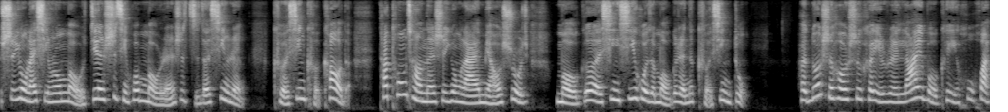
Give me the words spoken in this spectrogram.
是用来形容某件事情或某人是值得信任、可信可靠的。它通常呢是用来描述某个信息或者某个人的可信度，很多时候是可以 reliable 可以互换。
